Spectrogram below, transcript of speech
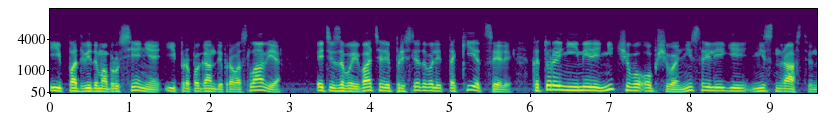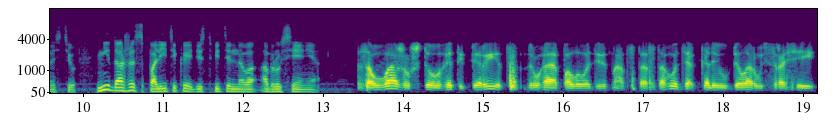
и под видом обрусения и пропаганды православия эти завоеватели преследовали такие цели, которые не имели ничего общего ни с религией, ни с нравственностью, ни даже с политикой действительного обрусения. Заўважу, што ў гэты перыяд другая палова 19 стагоддзя, калі ў Беларусь з рассіі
